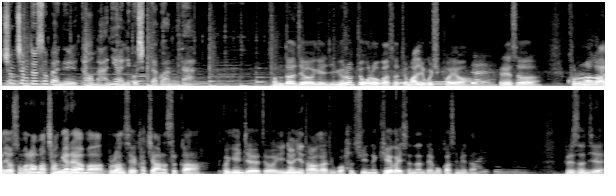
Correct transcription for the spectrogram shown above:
충청도 소반을 더 많이 알리고 싶다고 합니다. 좀 더 저기 이제 유럽 쪽으로 가서 좀 알리고 싶어요. 네. 그래서 코로나가 아니었으면 아마 작년에 아마 불란스에 갔지 않았을까. 거기 이제 저 인연이 닿아가지고 할 수 있는 기회가 있었는데 못 갔습니다. 그래서 이제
